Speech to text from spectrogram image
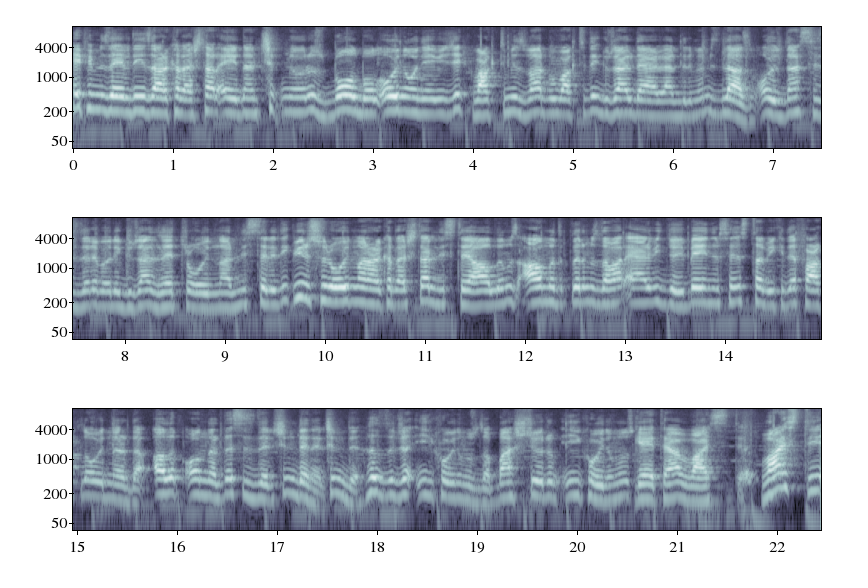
Hepimiz evdeyiz arkadaşlar. Evden çıkmıyoruz. Bol bol oyun oynayabilecek vaktimiz var. Bu vakti de güzel değerlendirmemiz lazım. O yüzden sizlere böyle güzel retro oyunlar listeledik. Bir sürü oyun var arkadaşlar. Listeye aldığımız, almadıklarımız da var. Eğer videoyu beğenirseniz tabii ki de farklı oyunları da alıp onları da sizler için deneriz. Şimdi hızlıca ilk oyunumuzla başlıyorum. İlk oyunumuz GTA Vice City. Vice City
